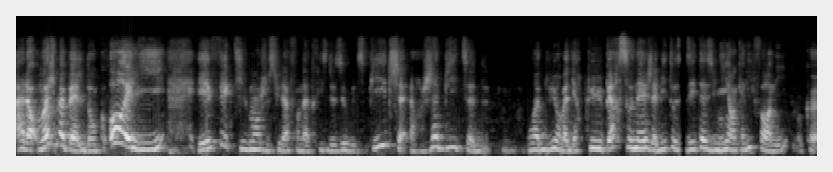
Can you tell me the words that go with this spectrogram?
Alors, moi, je m'appelle donc Aurélie et effectivement, je suis la fondatrice de The Good Speech. Alors, j'habite point de vue, on va dire, plus personnel, j'habite aux États-Unis, en Californie. Donc, euh,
